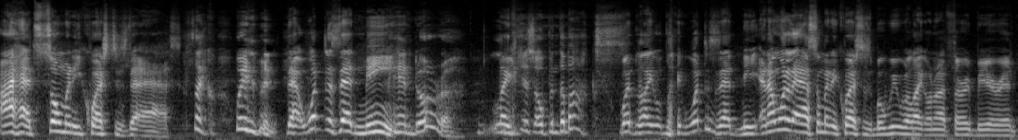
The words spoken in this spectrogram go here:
I had so many questions to ask. it's like, wait a minute, That what does that mean? Pandora. Like- you just opened the box. What like like what does that mean? And I wanted to ask so many questions, but we were like on our third beer and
